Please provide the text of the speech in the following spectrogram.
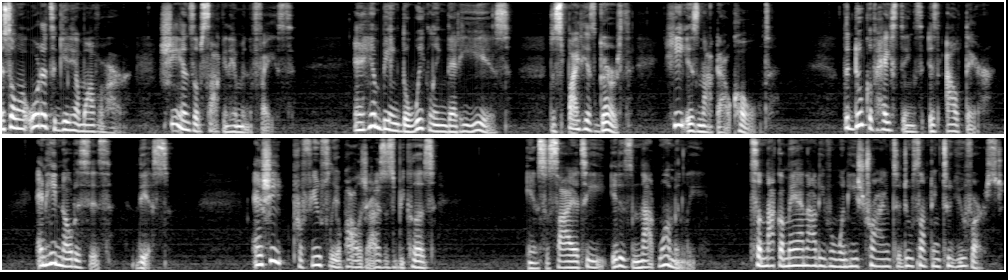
And so, in order to get him off of her, she ends up socking him in the face. And him being the weakling that he is, despite his girth, he is knocked out cold. The Duke of Hastings is out there, and he notices this. And she profusely apologizes because in society, it is not womanly to knock a man out even when he's trying to do something to you first.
